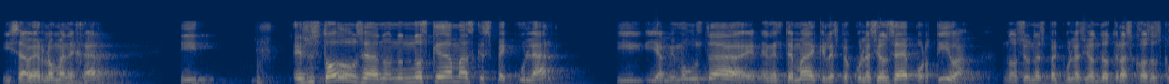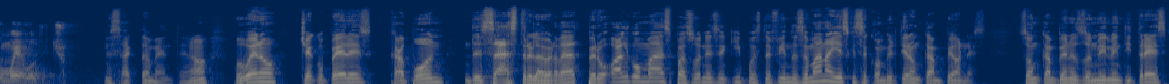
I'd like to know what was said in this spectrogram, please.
y saberlo manejar. Y eso es todo, o sea, no, no, nos queda más que especular. Y, a mí me gusta en, en el tema de que la especulación sea deportiva, no sea una especulación de otras cosas, como ya hemos dicho. Exactamente, ¿no? Pues bueno, Checo Pérez, Japón, desastre, la verdad, pero algo más pasó en ese equipo este fin de semana y es que se convirtieron campeones. Son campeones 2023,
